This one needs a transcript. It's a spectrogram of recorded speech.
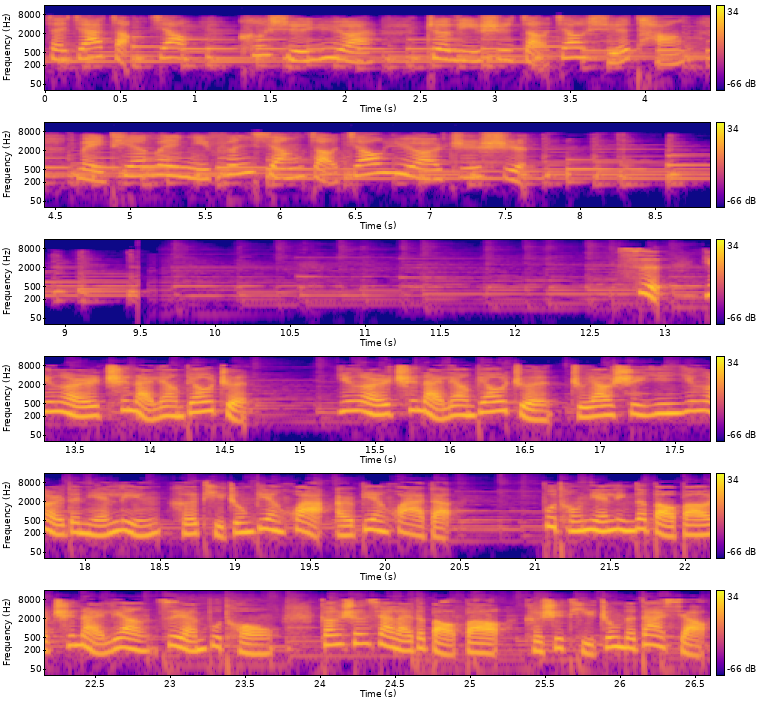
在家早教，科学育儿，这里是早教学堂，每天为你分享早教育儿知识。四、婴儿吃奶量标准。婴儿吃奶量标准主要是因婴儿的年龄和体重变化而变化的。不同年龄的宝宝吃奶量自然不同。刚生下来的宝宝可是体重的大小，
